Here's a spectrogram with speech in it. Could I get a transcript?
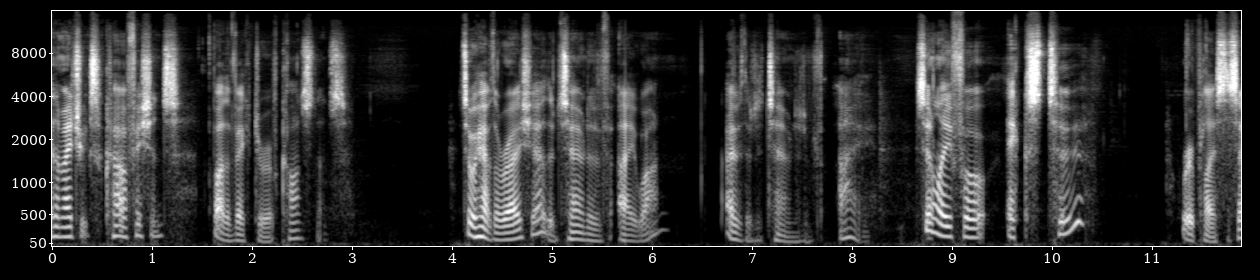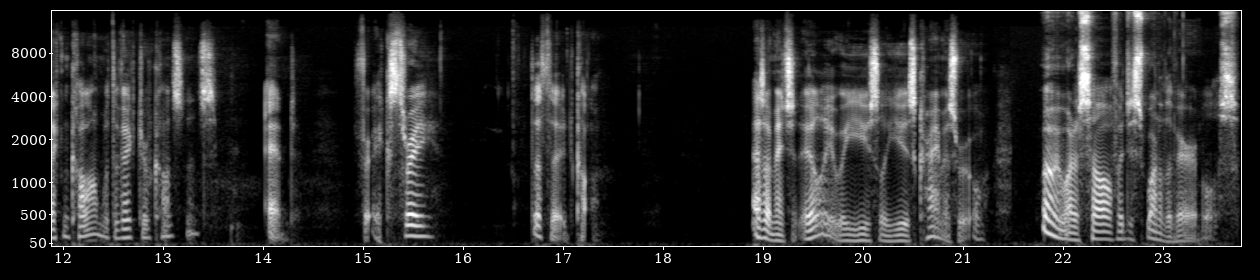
in the matrix of coefficients by the vector of constants. So we have the ratio, the determinant of a1 over the determinant of a. Similarly for x2, we replace the second column with the vector of constants, and for x3, the third column. As I mentioned earlier, we usually use Cramer's rule when we want to solve for just one of the variables.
